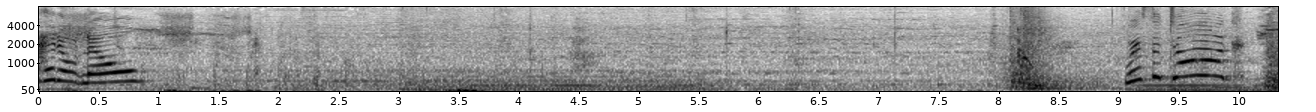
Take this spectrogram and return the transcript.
I don't know. Where's the dog?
